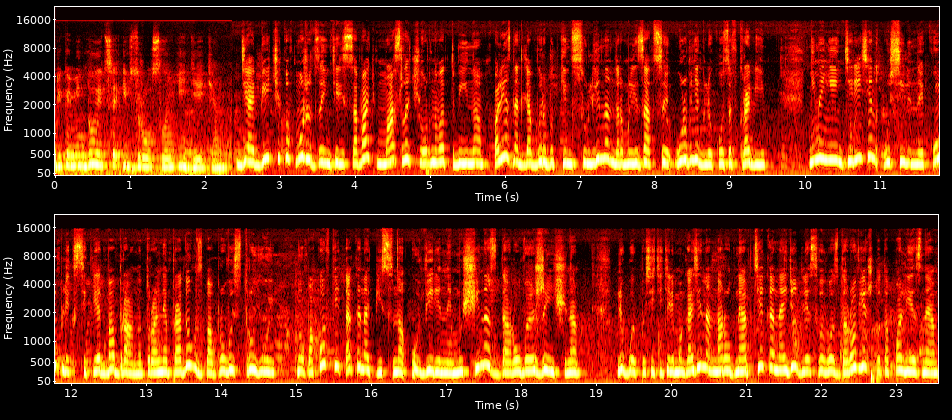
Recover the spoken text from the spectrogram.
рекомендуется и взрослым, и детям. Диабетчиков может заинтересовать масло черного тмина. Полезно для выработки инсулина, нормализации уровня глюкозы в крови. Не менее интересен усиленный комплекс «Секрет бобра» – натуральный продукт с бобровой струей. На упаковке так и написано «Уверенный мужчина, здоровая женщина». Любой посетитель магазина «Народная аптека» найдет для своего здоровья что-то полезное.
